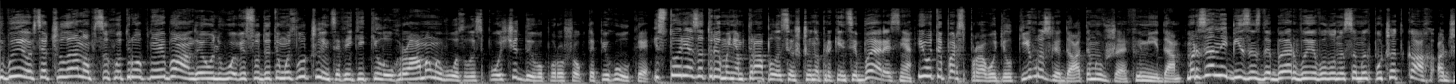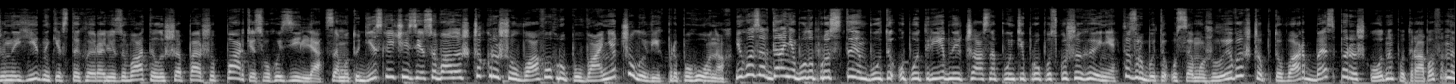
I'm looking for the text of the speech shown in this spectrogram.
виявився членом психотропної банди. У Львові судитимуть злочинців, які кілограмами возили з Польщі диво порошок та пігулки. Історія затриманням трапилася ще наприкінці березня, і отепер справу ділків розглядатиме вже Феміда. Мерзенний бізнес ДБР виявило на самих початках, адже негідники встигли реалізувати лише першу партію свого зілля. Саме тоді слідчі з'ясували, що кришував угрупування чоловік при погонах. Його завдання було простим бути у потрібний час на пункті пропуску Шигині та зробити усе можливе, щоб товар безперешкодно потрапив на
